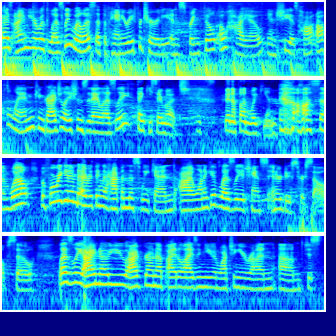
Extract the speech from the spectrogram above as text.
Guys, I'm here with Leslie Willis at the Panty Raid Futurity in Springfield, Ohio, and she is hot off a win. Congratulations today, Leslie. Thank you so much. It's been a fun weekend. awesome. Well, before we get into everything that happened this weekend, I want to give Leslie a chance to introduce herself. So, Leslie, I know you. I've grown up idolizing you and watching you run. Um, just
